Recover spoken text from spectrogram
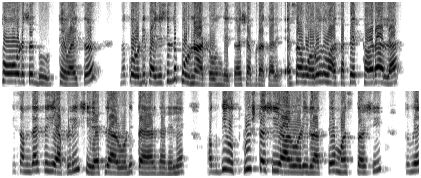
थोडस दूध ठेवायचं. न कोरडी पाहिजे असेल तर पूर्ण आटवून घ्यायचं अशा प्रकारे. असा वरून सफेद थर आला की समजायचं ही आपली शिऱ्यातली आळवडी तयार झालेली आहे. अगदी उत्कृष्ट अशी आळवडी लागते. मस्त अशी. तुम्ही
